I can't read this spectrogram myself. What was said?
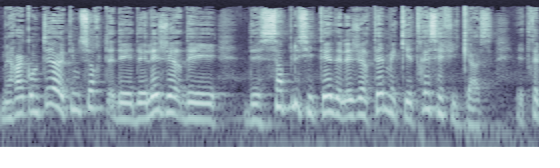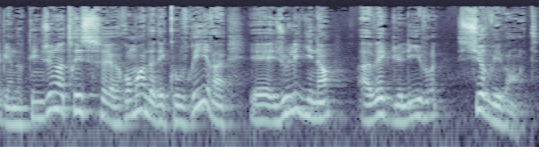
mais raconté avec une sorte de, de, de, simplicité, de légèreté, mais qui est très efficace et très bien. Donc une jeune autrice euh, romande à découvrir, Julie Guinan, avec le livre Survivante.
